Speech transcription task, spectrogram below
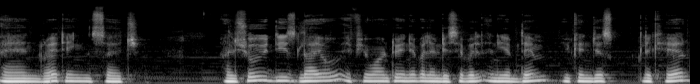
and rating search. I'll show you these live if you want to enable and disable any of them. You can just click here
